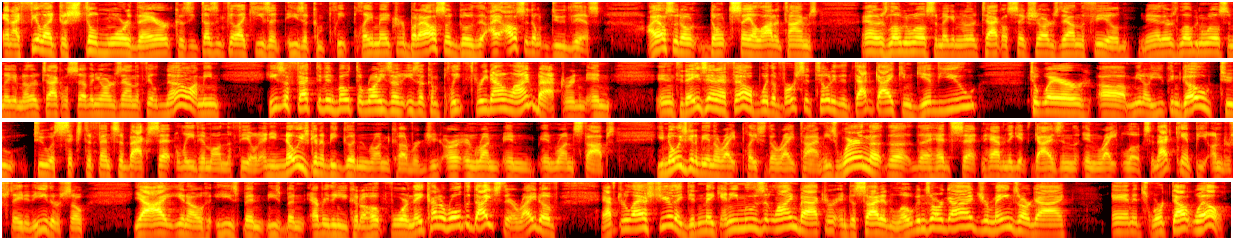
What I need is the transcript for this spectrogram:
and I feel like there's still more there because he doesn't feel like he's a he's a complete playmaker. But I also go. I also don't do this. I also don't don't say a lot of times yeah, there's Logan Wilson making another tackle six yards down the field. Yeah, there's Logan Wilson making another tackle seven yards down the field. No, I mean he's effective in both the run. He's a he's a complete three down linebacker, and and, and in today's NFL, boy, the versatility that that guy can give you to where um, you know you can go to to a six defensive back set and leave him on the field, and you know he's going to be good in run coverage or in run in in run stops. You know he's going to be in the right place at the right time. He's wearing the the the headset and having to get guys in in right looks, and that can't be understated either. So, yeah, I you know he's been he's been everything you could have hoped for, and they kind of rolled the dice there, right? Of after last year, they didn't make any moves at linebacker and decided Logan's our guy, Germaine's our guy, and it's worked out well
